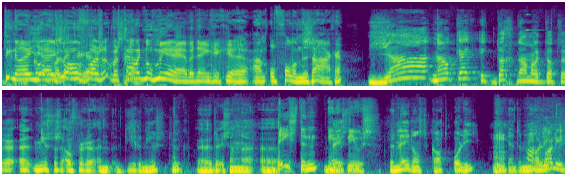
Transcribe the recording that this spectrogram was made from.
Tino, jij zal lekker, waarschijnlijk nog meer hebben, denk ik, eh, aan opvallende zaken. Ja, nou kijk, ik dacht namelijk dat er eh, nieuws was over een dierennieuws natuurlijk. Er is een... Beesten in het nieuws. De Nederlandse kat, Olly. Je kent hem. Oh, Olly.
